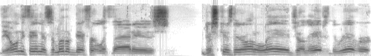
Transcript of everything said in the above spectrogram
the only thing that's a little different with that is just because they're on a ledge on the edge of the river,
